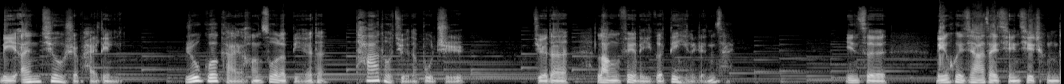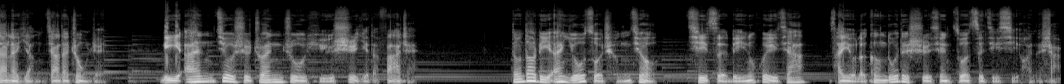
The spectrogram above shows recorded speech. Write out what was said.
李安就是拍电影，如果改行做了别的，他都觉得不值，觉得浪费了一个电影人才。因此，林慧嘉在前期承担了养家的重任，李安就是专注于事业的发展。等到李安有所成就。妻子林慧佳才有了更多的时间做自己喜欢的事儿。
